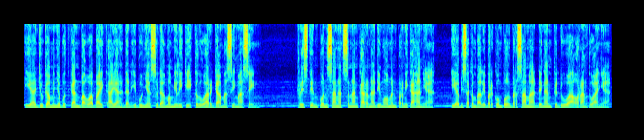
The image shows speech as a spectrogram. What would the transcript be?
Ia juga menyebutkan bahwa baik ayah dan ibunya sudah memiliki keluarga masing-masing. Christine pun sangat senang karena di momen pernikahannya, ia bisa kembali berkumpul bersama dengan kedua orang tuanya.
